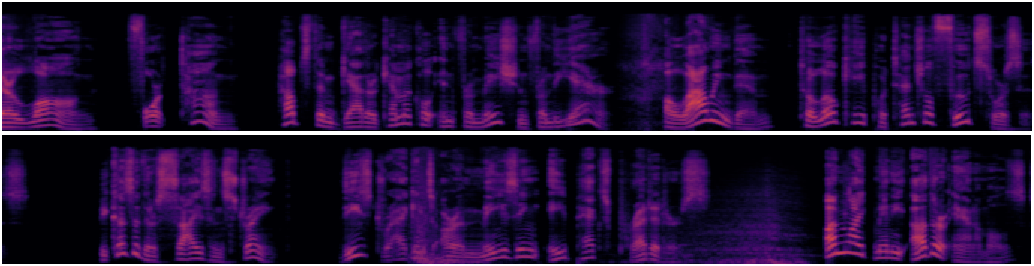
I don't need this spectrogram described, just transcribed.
Their long, forked tongue helps them gather chemical information from the air, allowing them to locate potential food sources. Because of their size and strength, these dragons are amazing apex predators. Unlike many other animals,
